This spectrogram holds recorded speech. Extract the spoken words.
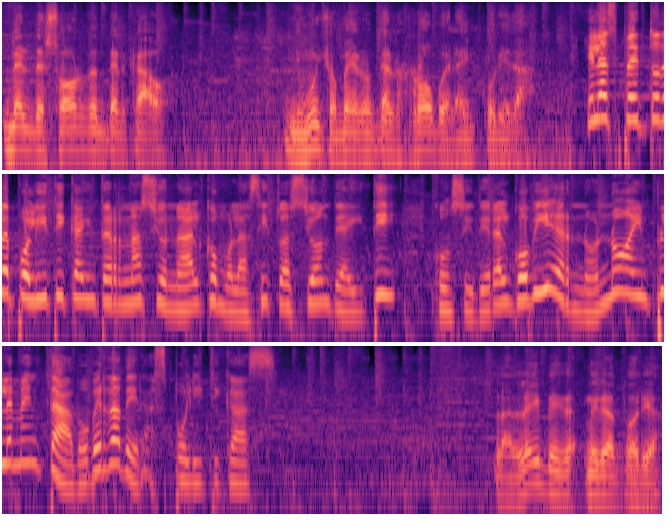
del desorden, del caos, ni mucho menos del robo y la impunidad. El aspecto de política internacional como la situación de Haití considera el gobierno no ha implementado verdaderas políticas la ley migratoria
